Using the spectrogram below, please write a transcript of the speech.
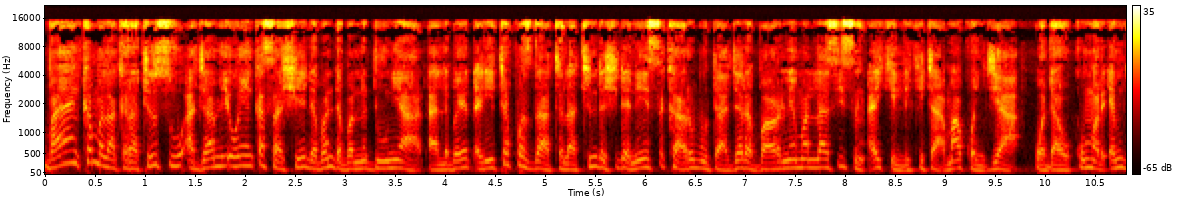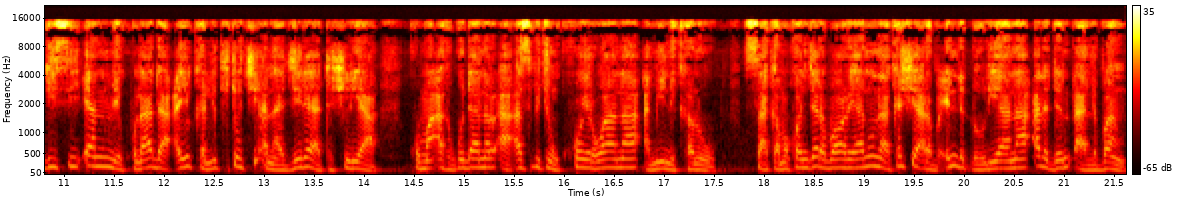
Bayan kammala karatunsu a jami'o'in ƙasashe daban-daban na duniya ɗalibai 836 ne suka rubuta jarabawar neman lasisin aikin likita a makon jiya wadda hukumar mdcn mai kula da ayyukan likitoci a najeriya ta shirya kuma aka gudanar a asibitin koyarwa na aminu kano. Sakamakon jarabawar ya nuna kashi 40 da ɗoriya na adadin ɗaliban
